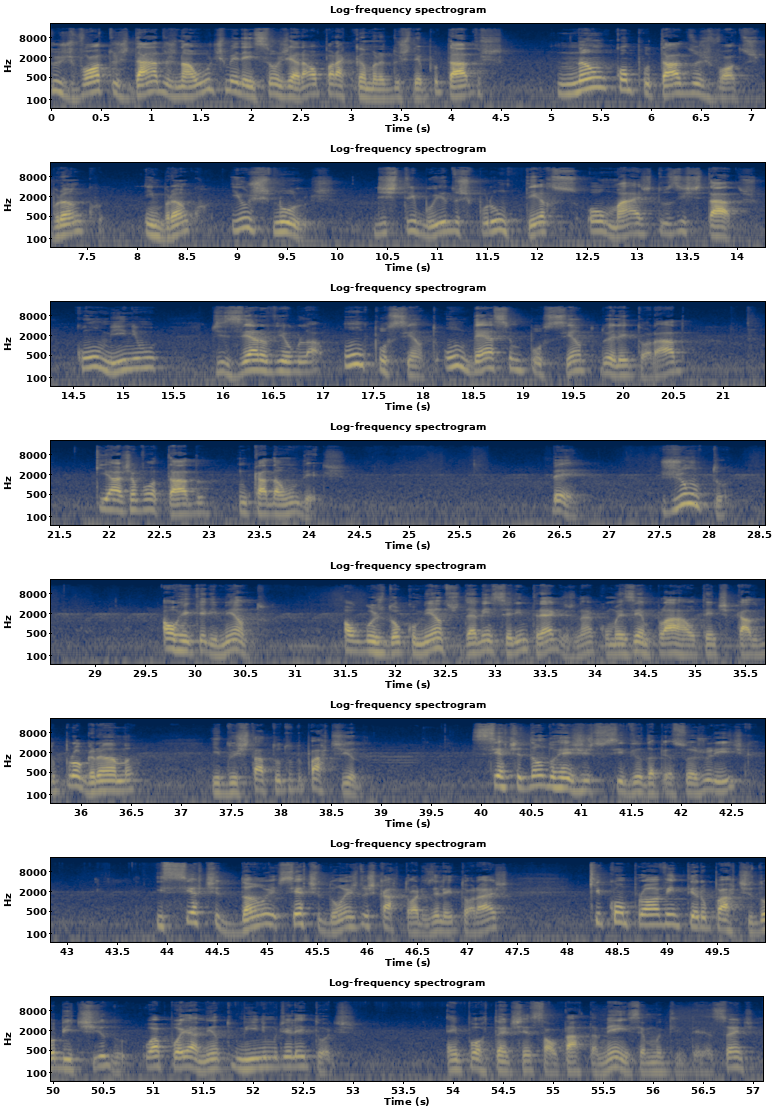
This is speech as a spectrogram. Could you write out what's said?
dos votos dados na última eleição geral para a Câmara dos Deputados, não computados os votos branco, em branco e os nulos, distribuídos por um terço ou mais dos estados, com um mínimo de 0,1%, um décimo por cento do eleitorado que haja votado em cada um deles. Bem, junto ao requerimento, alguns documentos devem ser entregues, né, como exemplar autenticado do programa e do estatuto do partido, certidão do registro civil da pessoa jurídica e certidão, certidões dos cartórios eleitorais que comprovem ter o partido obtido o apoiamento mínimo de eleitores. É importante ressaltar também, isso é muito interessante,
